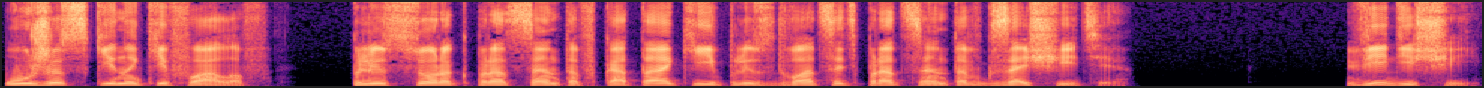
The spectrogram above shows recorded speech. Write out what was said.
Ужас кинокефалов плюс 40% к атаке и плюс 20% к защите. Видящий,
